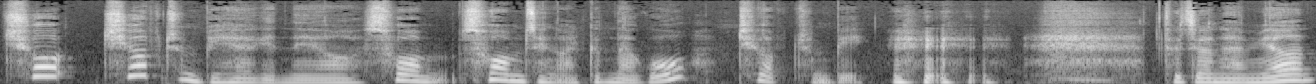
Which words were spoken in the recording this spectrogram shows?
취업, 취업 준비해야겠네요. 수험, 수험 생활 끝나고 취업 준비. 도전하면,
